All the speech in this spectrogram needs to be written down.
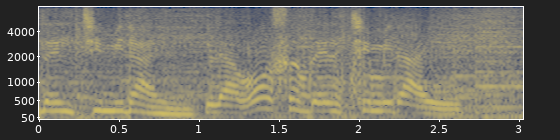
del Chimiray. La voz del Chimiray.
